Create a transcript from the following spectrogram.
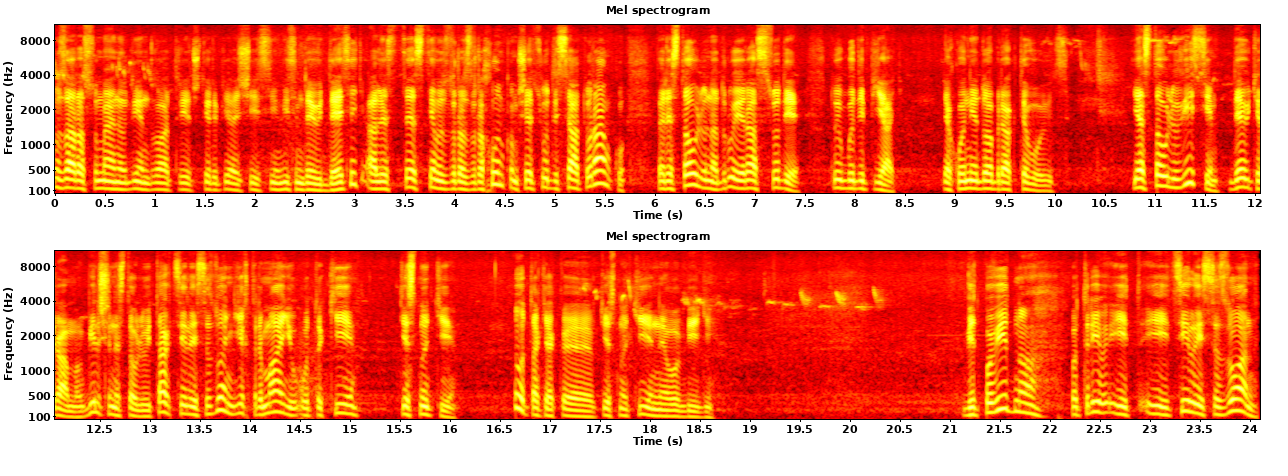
Ну, зараз у мене 1, 2, 3, 4, 5, 6, 7, 8, 9, 10, але це з тим з розрахунком, що я цю 10 рамку переставлю на другий раз сюди. Тут буде 5, як вони добре активуються. Я ставлю 8, 9 рамок, більше не ставлю. І так цілий сезон їх тримаю у такій тісноті. Ну, так як е, в тісноті не в обіді. Відповідно, потріб... і, і цілий сезон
